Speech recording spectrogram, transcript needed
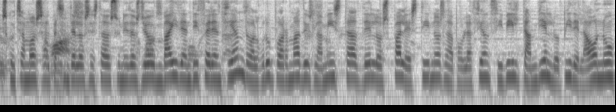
Escuchamos al presidente de los Estados Unidos, Joe Biden, diferenciando al grupo armado islamista de los palestinos. La población civil también lo pide la ONU,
